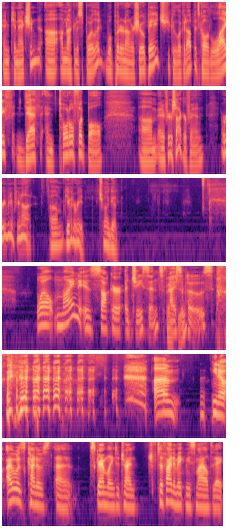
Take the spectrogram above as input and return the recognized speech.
and connection. Uh, I'm not going to spoil it. We'll put it on our show page. You can look it up. It's called Life, Death, and Total Football. Um, and if you're a soccer fan, or even if you're not, um, give it a read. It's really good. Well, mine is soccer adjacent, Thank I you. suppose. um, you know, I was kind of uh, scrambling to try and to find a make me smile today,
